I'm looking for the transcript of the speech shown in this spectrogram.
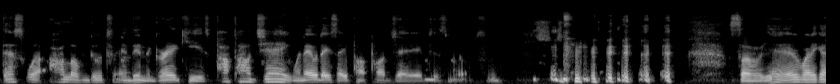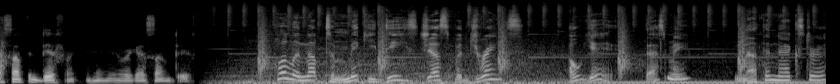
that's what all of them do to. And then the grandkids, Papa J. Whenever they say Papa J, it just melts. me. so yeah, everybody got something different. Everybody got something different. Pulling up to Mickey D's just for drinks. Oh yeah, that's me. Nothing extra,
